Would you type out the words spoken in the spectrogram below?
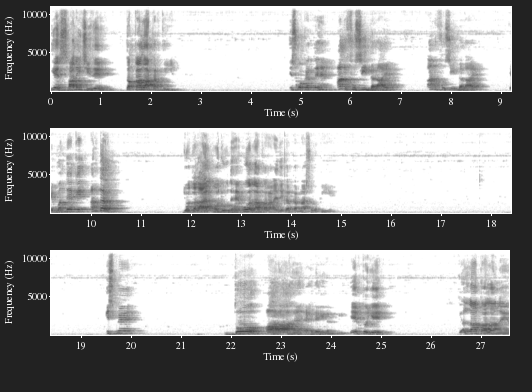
یہ ساری چیزیں تقاضا کرتی ہیں۔ اس کو کہتے ہیں انفسی دلائے انفسی دلائے کہ بندے کے اندر جو دلائل موجود ہیں، وہ اللہ تعالیٰ نے ذکر کرنا شروع کیے۔ اس میں دو آرا ہیں اہل علم کی۔ ایک تو یہ کہ اللہ تعالیٰ نے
